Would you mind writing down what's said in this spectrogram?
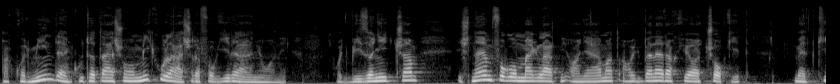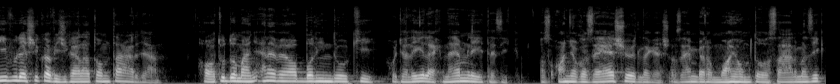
akkor minden kutatásom a Mikulásra fog irányulni, hogy bizonyítsam, és nem fogom meglátni anyámat, ahogy belerakja a csokit, mert kívül esik a vizsgálatom tárgyán. Ha a tudomány eleve abból indul ki, hogy a lélek nem létezik, az anyag az elsődleges, az ember a majomtól származik,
